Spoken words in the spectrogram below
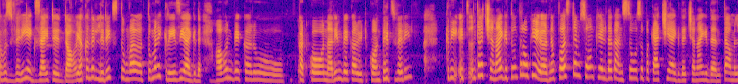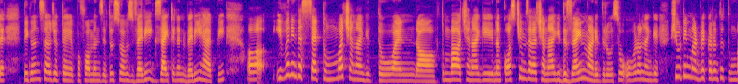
ಐ ವಾಸ್ ವೆರಿ ಎಕ್ಸೈಟೆಡ್ ಯಾಕಂದರೆ ಲಿರಿಕ್ಸ್ ತುಂಬ ತುಂಬಾ ಕ್ರೇಜಿ ಆಗಿದೆ. ಅವನ್ ಬೇಕಾದ್ರೂ ಕಟ್ಕೋ ನರಿನ್ ಬೇಕಾದ್ರೂ ಇಟ್ಕೋ ಅಂತ ಇಟ್ಸ್ ವೆರಿ ಕ್ರೀ ಇಟ್ಸ್ ಒಂಥರ ಚೆನ್ನಾಗಿತ್ತು. ಒಂಥರ ಓಕೆ ನಾವು ಫಸ್ಟ್ ಟೈಮ್ ಸಾಂಗ್ ಕೇಳಿದಾಗ ಅನಿಸ್ತು ಸ್ವಲ್ಪ ಕ್ಯಾಚಿ ಆಗಿದೆ, ಚೆನ್ನಾಗಿದೆ ಅಂತ. ಆಮೇಲೆ ದಿಗನ್ ಸರ್ ಜೊತೆ ಪರ್ಫಾರ್ಮೆನ್ಸ್ ಇತ್ತು. So I was very excited and very happy even in the set ತುಂಬ ಚೆನ್ನಾಗಿತ್ತು ಆ್ಯಂಡ್ ತುಂಬ ಚೆನ್ನಾಗಿ ನಂಗೆ ಕಾಸ್ಟ್ಯೂಮ್ಸ್ ಎಲ್ಲ ಚೆನ್ನಾಗಿ ಡಿಸೈನ್ ಮಾಡಿದ್ರು. ಸೊ ಓವರಾಲ್ ನನಗೆ ಶೂಟಿಂಗ್ ಮಾಡ್ಬೇಕಾರಂತೂ ತುಂಬ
